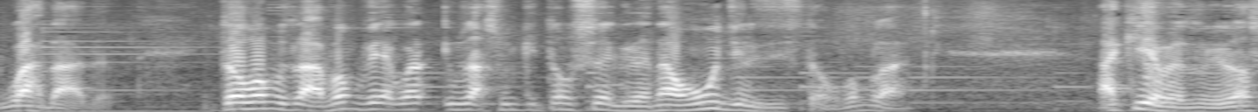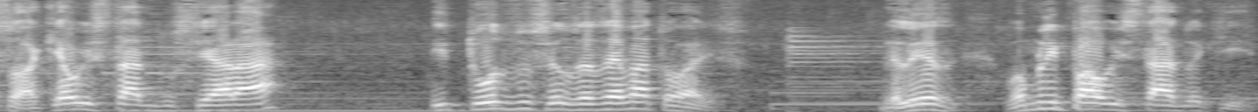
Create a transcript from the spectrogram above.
guardada. Então vamos lá, vamos ver agora os assuntos que estão sangrando, aonde eles estão. Vamos lá. Aqui, olha só, aqui é o estado do Ceará e todos os seus reservatórios. Beleza? Vamos limpar o estado aqui.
